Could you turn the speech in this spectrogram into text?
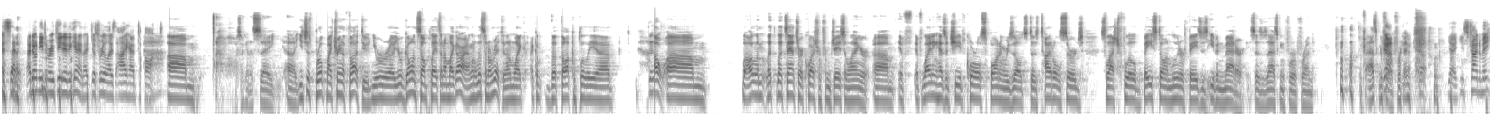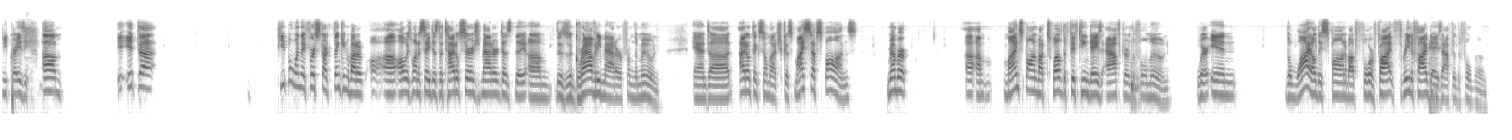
I said it. I don't need to repeat it again. I just realized I had talked. Um, was I gonna say? Uh, you just broke my train of thought, dude. You were uh, you were going someplace, and I'm like, all right, I'm gonna listen to Rich, and I'm like, I com- the thought completely. Uh... Oh, um, well, let, let, us answer a question from Jason Langer. Um, if if lighting has achieved coral spawning results, does tidal surge slash flow based on lunar phases even matter? He says he's asking for a friend. asking yeah, for a friend. Yeah, yeah. yeah, he's trying to make me crazy. Um, it, it uh, people when they first start thinking about it uh, uh, always want to say, does the tidal surge matter? Does the um, does the gravity matter from the moon? And uh, I don't think so much because my stuff spawns. Remember, uh, um, mine spawn about 12 to 15 days after the full moon, where in the wild they spawn about four or five three to five days after the full moon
